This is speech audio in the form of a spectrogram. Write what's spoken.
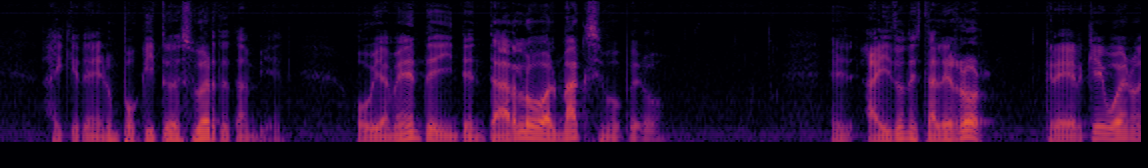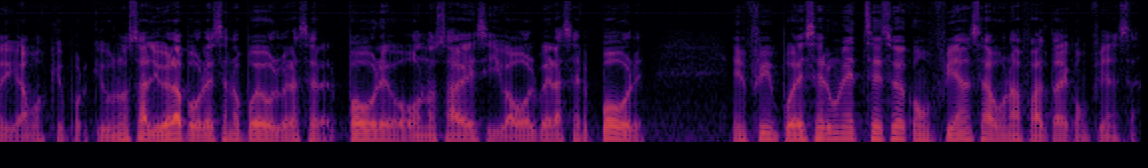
hay que tener un poquito de suerte también. Obviamente, intentarlo al máximo, pero ahí es donde está el error. Creer que, bueno, digamos que porque uno salió de la pobreza no puede volver a ser pobre o no sabe si va a volver a ser pobre. En fin, puede ser un exceso de confianza o una falta de confianza.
